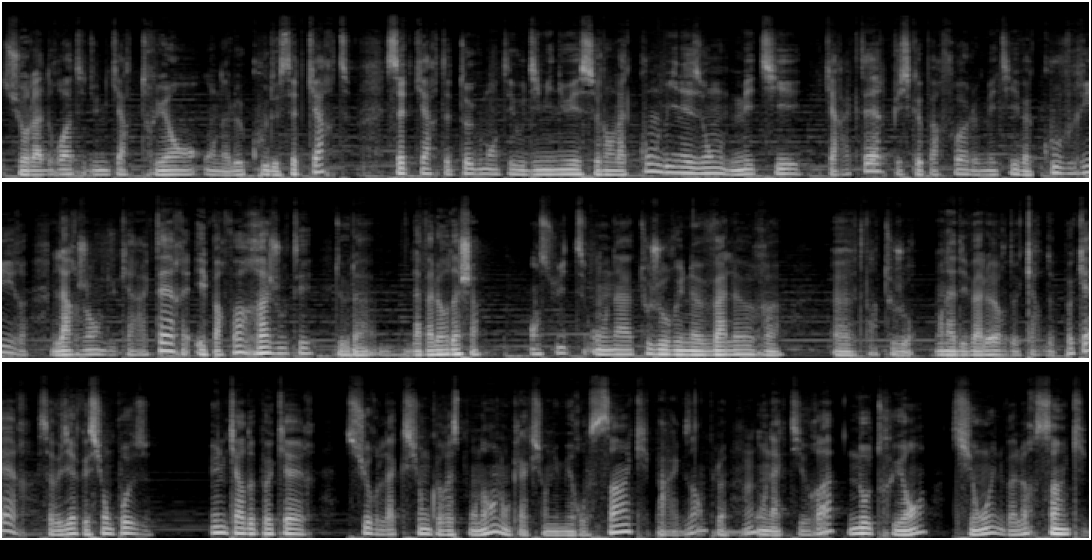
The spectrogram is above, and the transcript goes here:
Sur la droite d'une carte truand, on a le coût de cette carte. Cette carte est augmentée ou diminuée selon la combinaison métier-caractère, puisque parfois le métier va couvrir l'argent du caractère et parfois rajouter de la, la valeur d'achat. Ensuite, on a toujours une valeur, euh, enfin toujours, on a des valeurs de carte de poker. Ça veut dire que si on pose une carte de poker sur l'action correspondante, donc l'action numéro 5 par exemple, Mhm. on activera nos truands qui ont une valeur 5.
